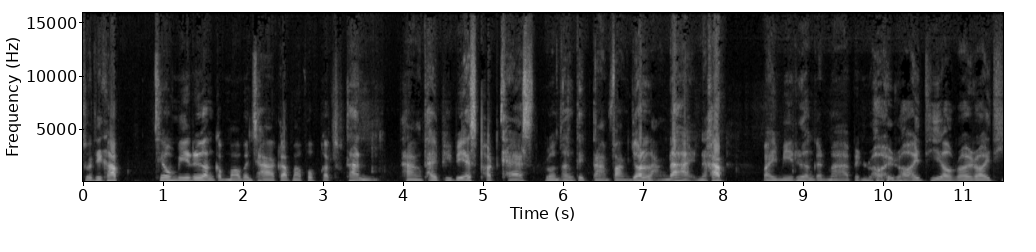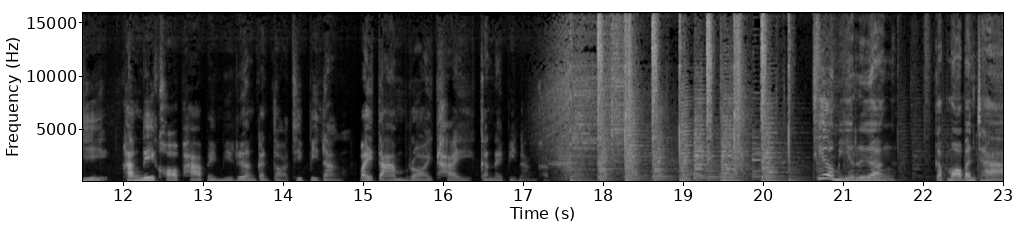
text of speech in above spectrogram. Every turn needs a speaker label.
Speaker 1: สวัสดีครับ เที่ยวมีเรื่องกับหมอบัญชากลับมาพบกับทุกท่านทางไทย PBS Podcast รวมทั้งติดตามฟังย้อนหลังได้นะครับ ไปมีเรื่องกันมาเป็นร้อยร้อยเที่ยวร้อยร้อยที่ ครั้งนี้ขอพาไปมีเรื่องกันต่อที่ปีนัง ไปตามรอยไทยกันในปีนังครับ
Speaker 2: เที่ยวมีเรื่องกับหมอบัญชา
